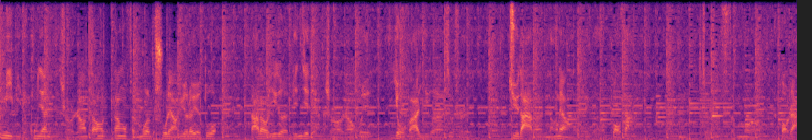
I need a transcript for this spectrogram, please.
密闭的空间里的时候，然后当当粉末的数量越来越多，达到一个临界点的时候，然后会诱发一个就是巨大的能量的这个爆发，嗯，就是粉末爆炸。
